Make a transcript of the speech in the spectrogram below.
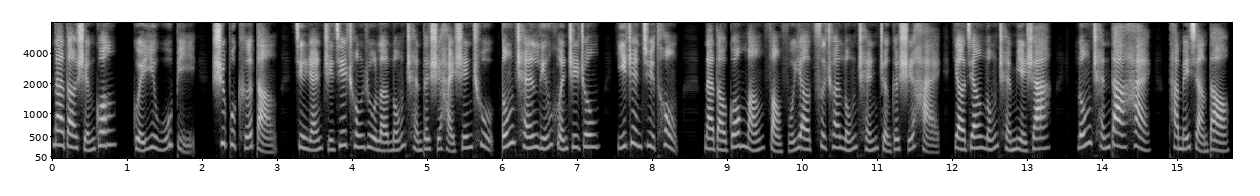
那道神光诡异无比，势不可挡，竟然直接冲入了龙尘的识海深处。龙尘灵魂之中一阵剧痛，那道光芒仿佛要刺穿龙尘整个识海，要将龙尘灭杀。龙尘大骇，他没想到。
